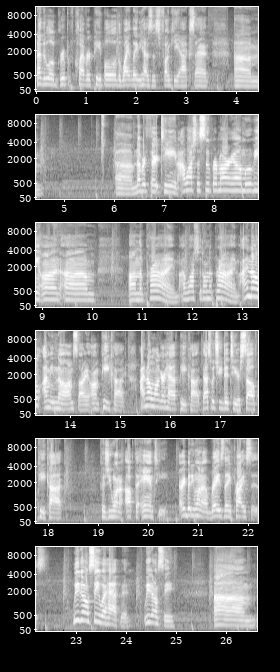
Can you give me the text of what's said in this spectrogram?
Another little group of clever people. The white lady has this funky accent. Um, um, number 13, I watched the Super Mario movie on um on the Prime. I watched it on the Prime. I know, I mean, no, I'm sorry, on Peacock. I no longer have Peacock. That's what you did to yourself, Peacock, because you want to up the ante. Everybody want to raise their prices. We gonna see what happened. We gonna see. Um,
